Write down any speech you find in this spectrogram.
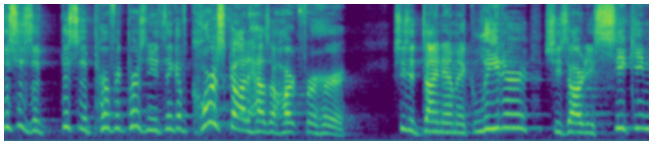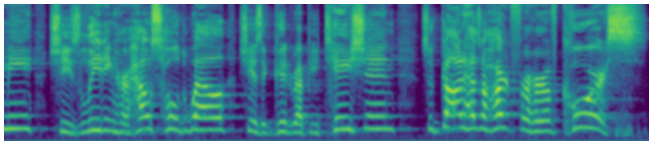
This is a, this is a perfect person. You'd think, of course, God has a heart for her. She's a dynamic leader. She's already seeking me. She's leading her household well. She has a good reputation. So God has a heart for her, of course.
